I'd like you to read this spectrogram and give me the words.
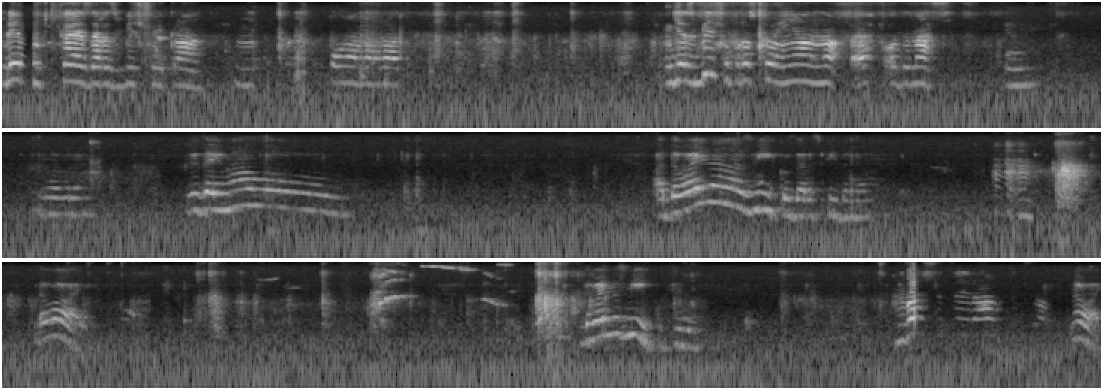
Блін, чекай, я зараз збільшу екран. Погано грати. Я збільшу просто я на F11. Е, Добре. Людей мало. А давай на змійку зараз підемо. М-м. Давай. Давай на змійку підемо. Бачиш цей раунд і все. Давай.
